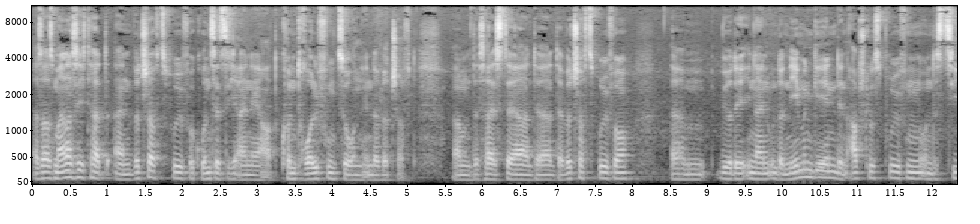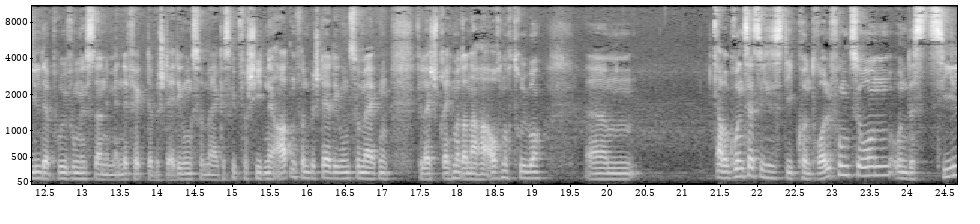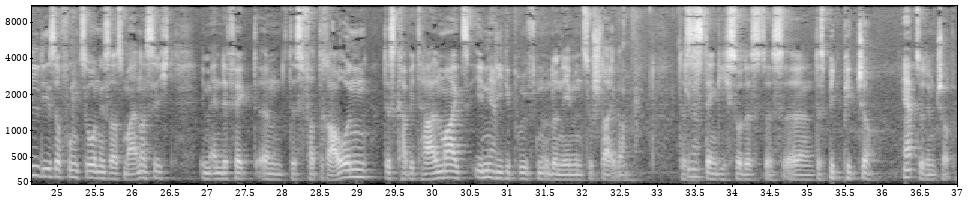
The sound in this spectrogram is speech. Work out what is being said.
Also aus meiner Sicht hat ein Wirtschaftsprüfer grundsätzlich eine Art Kontrollfunktion in der Wirtschaft. Ähm, das heißt, der, der, der Wirtschaftsprüfer ähm, würde in ein Unternehmen gehen, den Abschluss prüfen und das Ziel der Prüfung ist dann im Endeffekt der Bestätigungsvermerk. Es gibt verschiedene Arten von Bestätigungsvermerken, vielleicht sprechen wir da nachher auch noch drüber. Ähm, aber grundsätzlich ist es die Kontrollfunktion und das Ziel dieser Funktion ist aus meiner Sicht im Endeffekt ähm, das Vertrauen des Kapitalmarkts in ja. die geprüften Unternehmen zu steigern. Das genau. ist, denke ich, so das, das, äh, das Big Picture ja. zu dem Job.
